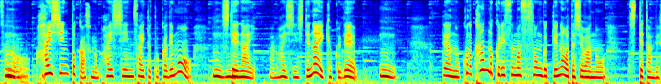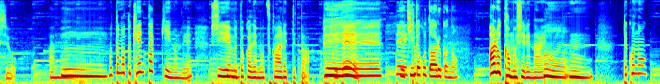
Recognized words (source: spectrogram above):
その配信とかその配信サイトとかでもうんしてない、あの配信してない曲で。うん。であのこの「カンのクリスマスソング」っていうのは私はあの知ってたんですよ。あのもともとケンタッキーのね CM とかでも使われてた、へえで聞いたことあるかな？あるかもしれない、うん。うん。でこの「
